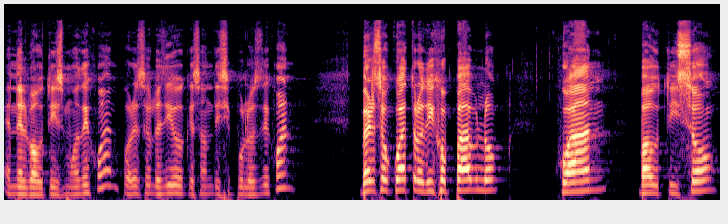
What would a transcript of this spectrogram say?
en el bautismo de Juan. Por eso les digo que son discípulos de Juan. Verso 4 dijo Pablo, Juan bautizó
